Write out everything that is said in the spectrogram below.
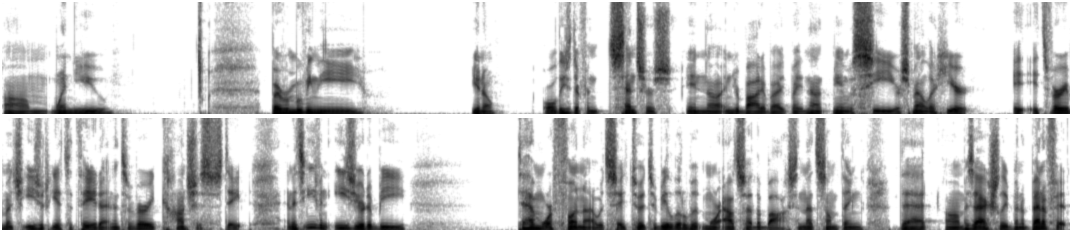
um, when you, by removing the you know all these different sensors in uh, in your body by, by not being able to see or smell or hear it, it's very much easier to get to theta and it's a very conscious state. And it's even easier to be to have more fun i would say to, to be a little bit more outside the box. And that's something that um, has actually been a benefit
